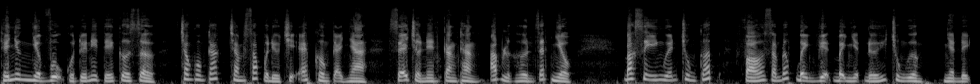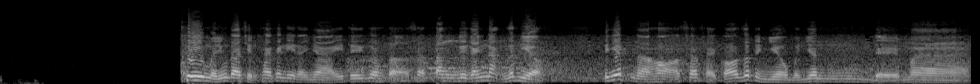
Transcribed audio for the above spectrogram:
Thế nhưng nhiệm vụ của tuyến y tế cơ sở trong công tác chăm sóc và điều trị F0 tại nhà sẽ trở nên căng thẳng, áp lực hơn rất nhiều. Bác sĩ Nguyễn Trung Cấp, Phó Giám đốc Bệnh viện Bệnh nhiệt đới Trung ương nhận định. Khi mà chúng ta triển khai cách ly tại nhà, y tế cơ sở sẽ tăng cái gánh nặng rất nhiều. Thứ nhất là họ sẽ phải có rất là nhiều bệnh nhân để mà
